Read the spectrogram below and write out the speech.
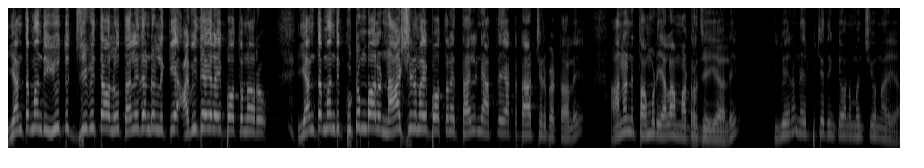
ఎంతమంది యూత్ జీవితాలు తల్లిదండ్రులకి అవిధేయులైపోతున్నారు? ఎంతమంది కుటుంబాలు నాశనం అయిపోతున్నాయి తల్లిని అత్త ఎట్ట టార్చర్ పెట్టాలి. అన్నని తమ్ముడు ఎలా మర్డర్ చేయాలి? ఇవేనా నేర్పించేది ఇంకేమైనా మంచిగా ఉన్నాయా?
